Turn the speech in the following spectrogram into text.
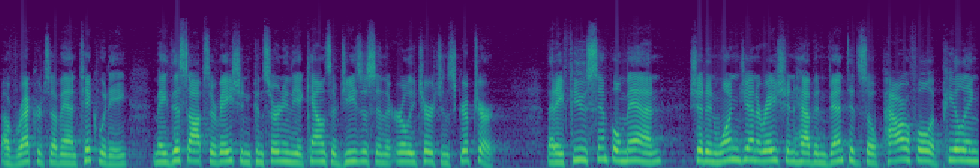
of records of antiquity, made this observation concerning the accounts of Jesus in the early church in Scripture that a few simple men should in one generation have invented so powerful, appealing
